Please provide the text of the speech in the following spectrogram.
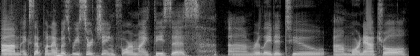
um, except when I was researching for my thesis um, related to um, more natural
